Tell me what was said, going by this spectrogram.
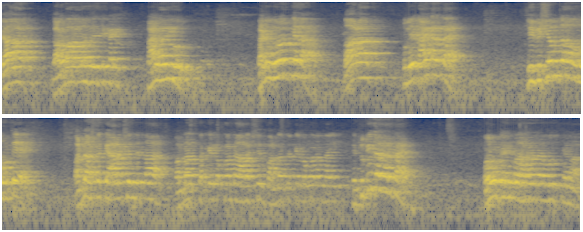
त्या दरबारामध्ये जे काही कारभारी होत त्याने विरोध केला. महाराज तुम्ही काय करताय? ही विषमता होते पन्नास टक्के आरक्षण देतात. पन्नास टक्के लोकांना आरक्षण पन्नास टक्के लोकांना नाही. हे चुकीचं करताय. म्हणून त्यांनी महाराजांना विरोध केला.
